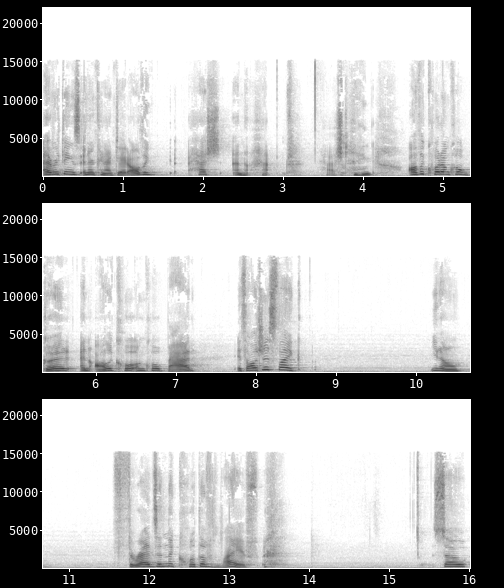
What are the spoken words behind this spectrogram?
Everything's interconnected. All the hash, uh, ha, hashtag, all the quote unquote good and all the quote unquote bad. It's all just like, you know, threads in the quilt of life. so,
